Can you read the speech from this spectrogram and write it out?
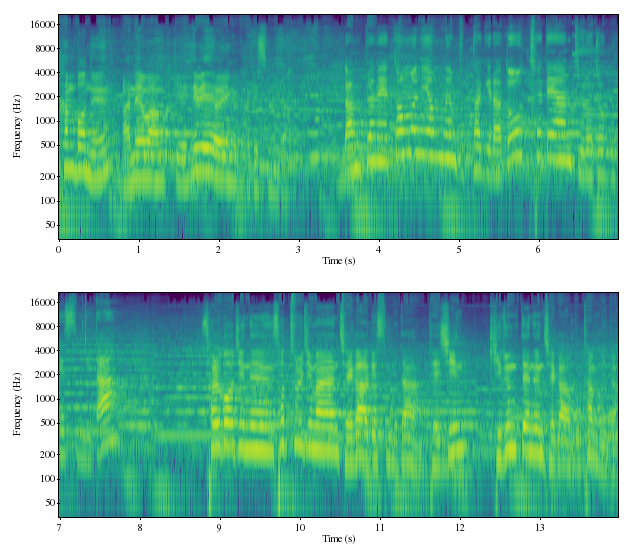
한 번은 아내와 함께 해외여행을 가겠습니다. 남편의 터무니없는 부탁이라도 최대한 들어줘 보겠습니다. 설거지는 서툴지만 제가 하겠습니다. 대신 기름 때는 제가 못합니다.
